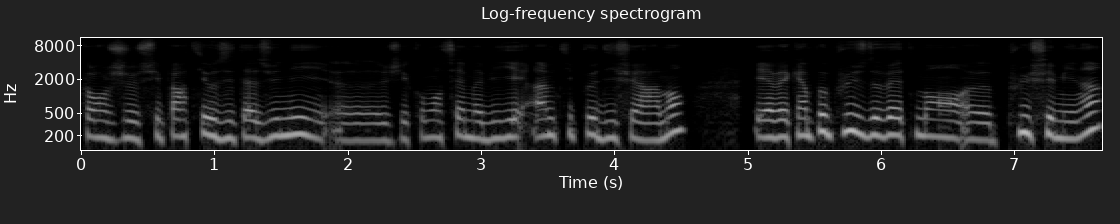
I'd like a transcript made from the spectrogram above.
quand je suis partie aux États-Unis, euh, j'ai commencé à m'habiller un petit peu différemment et avec un peu plus de vêtements euh, plus féminins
